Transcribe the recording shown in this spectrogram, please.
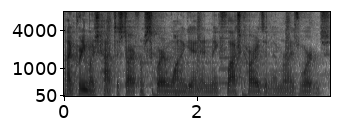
I pretty much had to start from square one again and make flashcards and memorize words.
